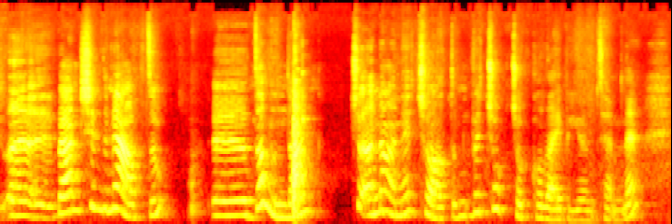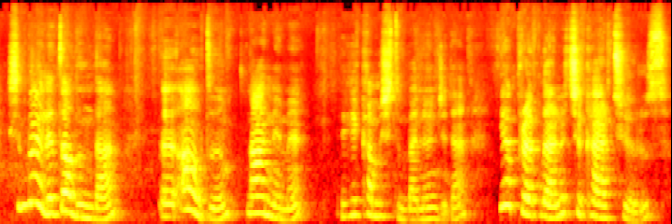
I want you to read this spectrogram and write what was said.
Ee, Ben şimdi ne yaptım? Ee, Dalından nane çoğalttım ve çok çok kolay bir yöntemle. Şimdi böyle dalından e, aldığım nanemi yıkamıştım ben önceden. Yapraklarını çıkartıyoruz.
